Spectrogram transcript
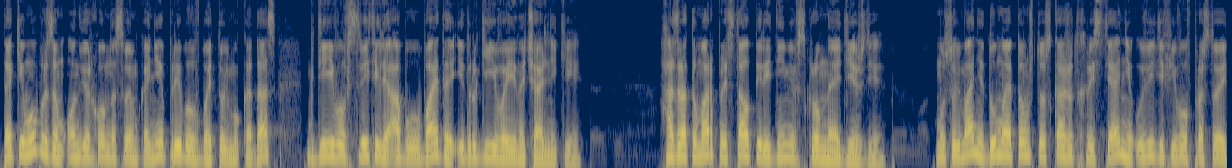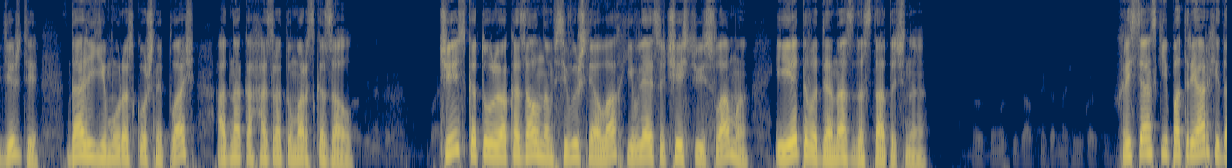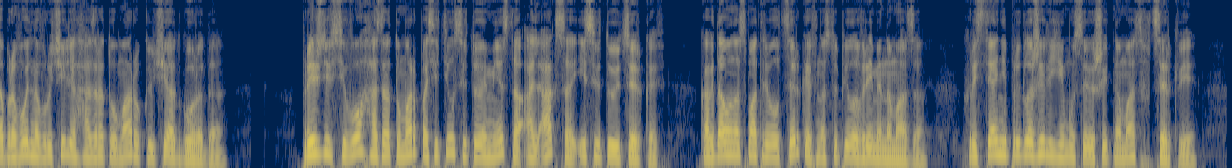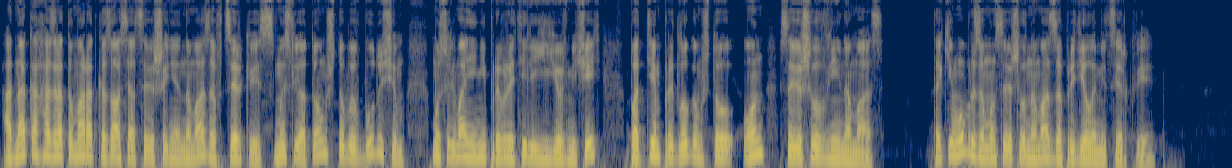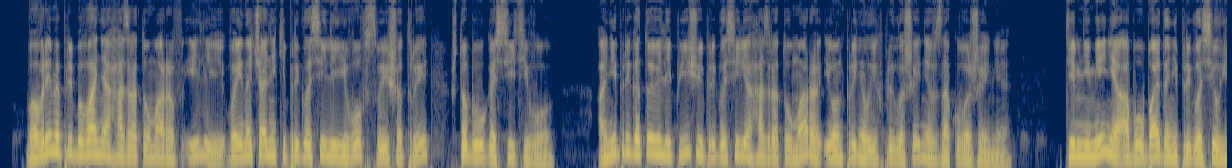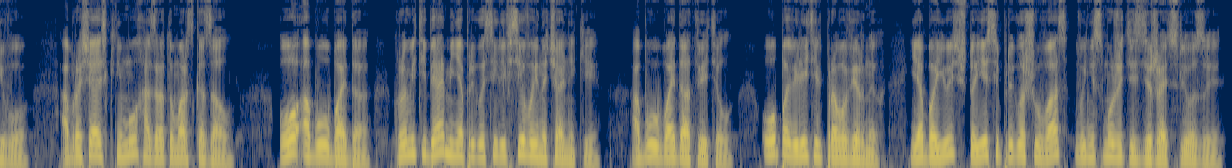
Таким образом, он верхом на своем коне прибыл в Байтуль-Мукадас, где его встретили Абу Убайда и другие военачальники. Хазрат Умар предстал перед ними в скромной одежде. Мусульмане, думая о том, что скажут христиане, увидев его в простой одежде, дали ему роскошный плащ, однако Хазрат Умар сказал, «Честь, которую оказал нам Всевышний Аллах, является честью ислама, и этого для нас достаточно». Христианские патриархи добровольно вручили Хазрату Умару ключи от города. Прежде всего, Хазрат Умар посетил святое место Аль-Акса и святую церковь. Когда он осматривал церковь, наступило время намаза. Христиане предложили ему совершить намаз в церкви. Однако Хазрат Умар отказался от совершения намаза в церкви с мыслью о том, чтобы в будущем мусульмане не превратили ее в мечеть под тем предлогом, что он совершил в ней намаз. Таким образом, он совершил намаз за пределами церкви. Во время пребывания Хазрата Умара в Илии, военачальники пригласили его в свои шатры, чтобы угостить его. Они приготовили пищу и пригласили Хазрата Умара, и он принял их приглашение в знак уважения. Тем не менее, Абу Убайда не пригласил его. Обращаясь к нему, Хазрат Умар сказал, «О, Абу Убайда, кроме тебя меня пригласили все военачальники». Абу Убайда ответил, «О, повелитель правоверных, я боюсь, что если приглашу вас, вы не сможете сдержать слезы».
